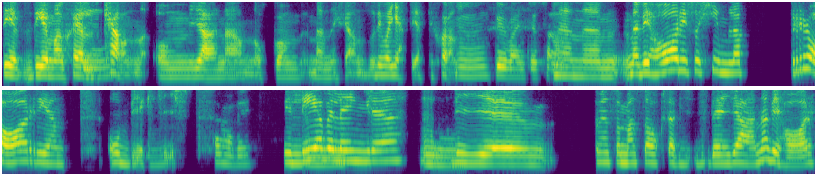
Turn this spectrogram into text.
det, det man själv Mm. kan om hjärnan och om människan. Så det var jätte, jätteskönt. Mm, gud vad intressant. Men, ehm, men vi har det så himla bra rent objektivt. det har vi. Vi lever Mm. längre. Mm. Vi, ehm, men som man sa också, att den hjärna vi har,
